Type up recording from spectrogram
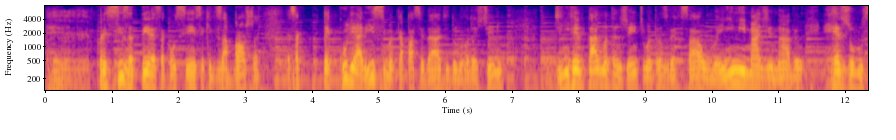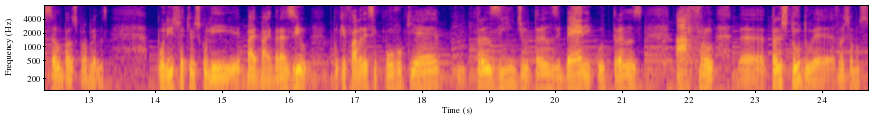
é, precisa ter essa consciência que desabrocha essa peculiaríssima capacidade do nordestino de inventar uma tangente, uma transversal, uma inimaginável resolução para os problemas. Por isso é que eu escolhi Bye Bye Brasil, porque fala desse povo que é transíndio, transibérico, transafro, uh, trans tudo. É, nós somos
